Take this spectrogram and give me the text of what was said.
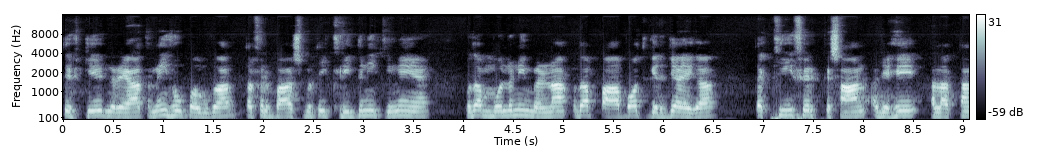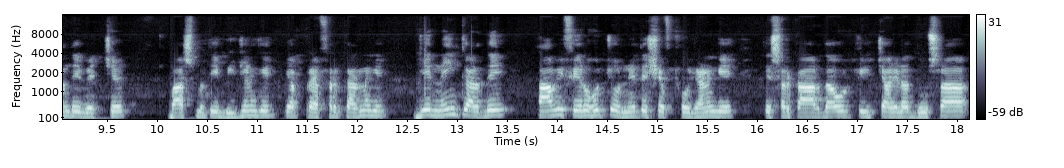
ਤੇ ਜੇ ਨਿਰਯਾਤ ਨਹੀਂ ਹੋ ਪਾਊਗਾ, ਤਾਂ ਫਿਰ ਬਾਸਮਤੀ ਖਰੀਦਣੀ ਕਿਵੇਂ ਹੈ? ਉਹਦਾ ਮੁੱਲ ਨਹੀਂ ਮਿਲਣਾ, ਉਹਦਾ ਭਾਅ ਬਹੁਤ ਗਿਰ ਜਾਏਗਾ। ਤਾਂ ਕੀ ਫਿਰ ਕਿਸਾਨ ਅਜਿਹੇ ਹਾਲਾਤਾਂ ਦੇ ਵਿੱਚ ਬਾਸਮਤੀ ਬੀਜਣਗੇ ਜਾਂ ਪ੍ਰੈਫਰ ਕਰਨਗੇ? ਜੇ ਨਹੀਂ ਕਰਦੇ, ਤਾਂ ਵੀ ਫਿਰ ਉਹ ਝੋਨੇ ਤੇ ਸ਼ਿਫਟ ਹੋ ਜਾਣਗੇ। ਤੇ ਸਰਕਾਰ ਦਾ ਉਹ ਟੀਚਾ ਜਿਹੜਾ ਦੂਸਰਾ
